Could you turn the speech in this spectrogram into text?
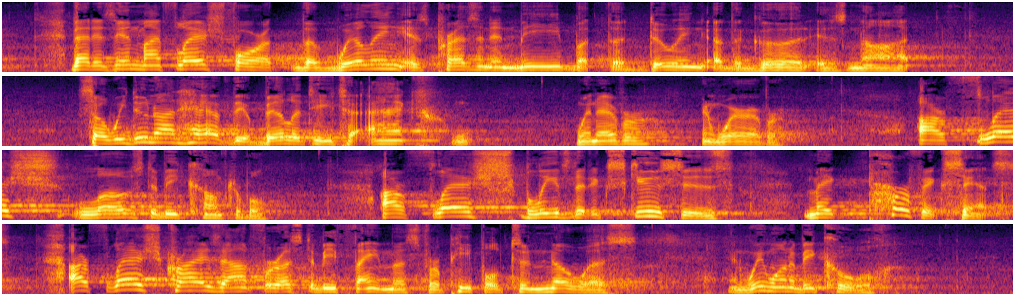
That is in my flesh, for the willing is present in me, but the doing of the good is not. So we do not have the ability to act whenever and wherever. Our flesh loves to be comfortable. Our flesh believes that excuses make perfect sense. Our flesh cries out for us to be famous, for people to know us, and we want to be cool.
